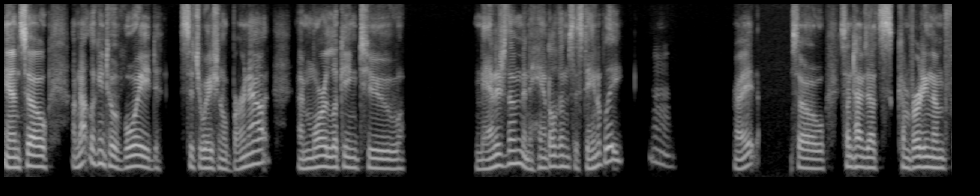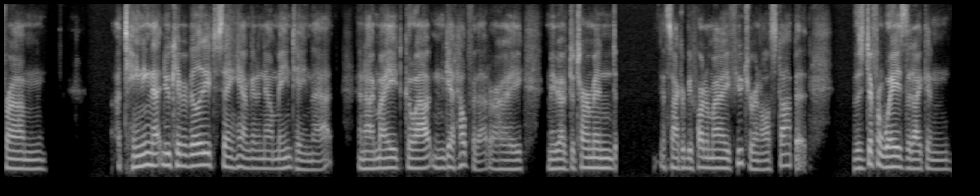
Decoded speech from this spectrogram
And so I'm not looking to avoid situational burnout. I'm more looking to manage them and handle them sustainably. Mm. Right. So sometimes that's converting them from attaining that new capability to saying, hey, I'm going to now maintain that. And I might go out and get help for that. Or I maybe I've determined it's not going to be part of my future and I'll stop it. There's different ways that I can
